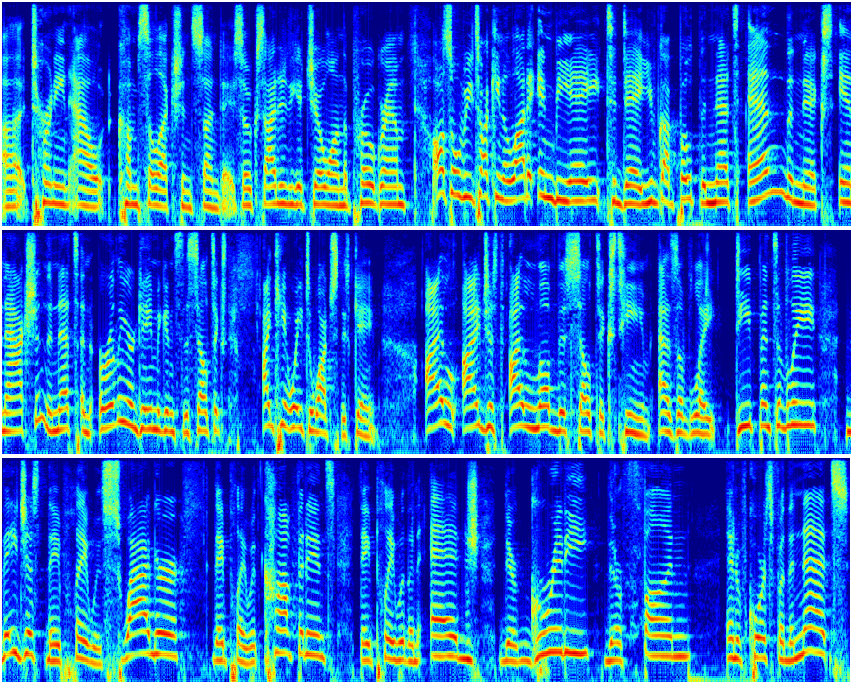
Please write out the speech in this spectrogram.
uh, turning out come selection Sunday. So excited to get Joe on the program. Also, we'll be talking a lot of NBA today. You've got both the Nets and the Knicks in action. The Nets, an earlier game against the Celtics. I can't wait to watch this game. I, I just I love this Celtics team as of late. Defensively, they just they play with swagger, they play with confidence, they play with an edge. They're gritty, they're fun. And of course, for the Nets,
